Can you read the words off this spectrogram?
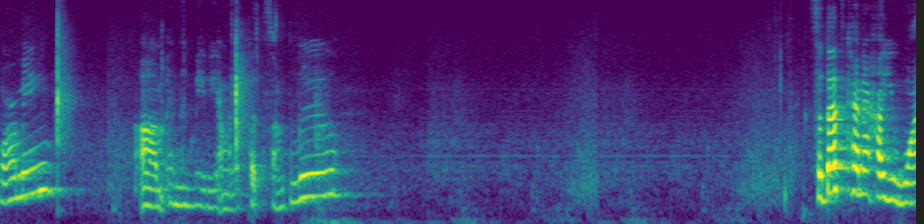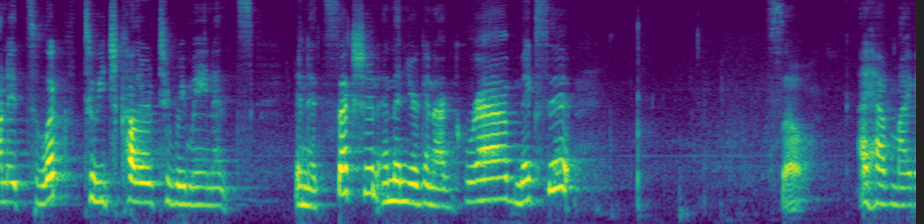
forming. Um, and then maybe I'm gonna put some blue. So that's kind of how you want it to look to each color to remain its in its section and then you're gonna grab, mix it. So I have my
